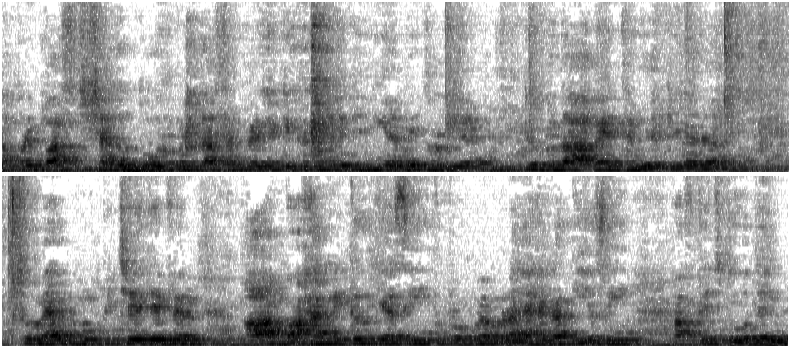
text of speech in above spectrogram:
ਆਪਣੇ ਬੱਸ 'ਚ ਸ਼ਾਇਦ ਉਹ 2 ਰੁਪਏ 10 ਰੁਪਏ ਦੀ ਟਿਕਟ ਉਹਦੀ ਕਿੰਨੀ ਅਹਿਮੀਅਤ ਹੁੰਦੀ ਹੈ ਕਿ ਉਹ ਬੰਦਾ ਆਵੇ ਇੱਥੇ ਮਿਲ ਕੇ ਨਾ ਜਾਵੇ। ਸੋ ਮੈਂ ਹੁਣ ਪਿੱਛੇ ਜੇ ਫਿਰ ਆਪ ਬਾਹਰ ਨਿਕਲ ਕੇ ਅਸੀਂ ਇੱਕ ਪ੍ਰੋਗਰਾਮ ਬਣਾਇਆ ਹੈਗਾ ਕਿ ਅਸੀਂ ਹਫ਼ਤੇ 'ਚ ਦੋ ਦਿਨ,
